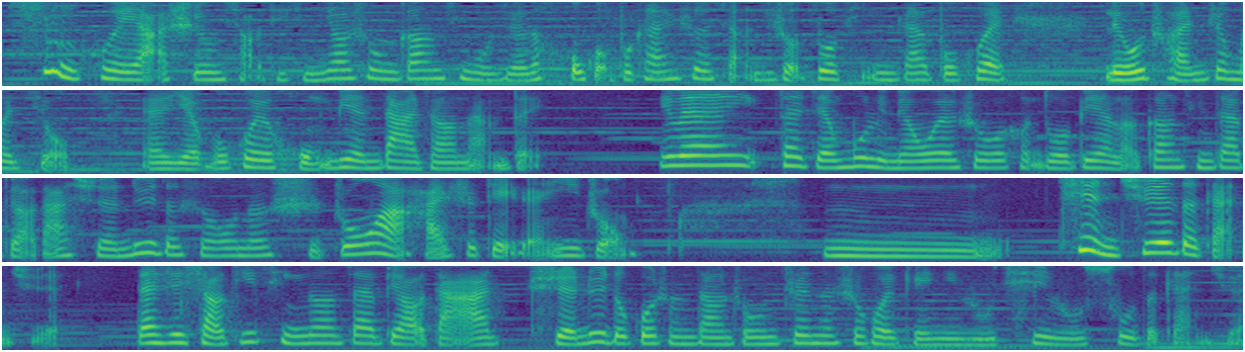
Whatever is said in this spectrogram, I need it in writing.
幸亏啊是用小提琴，要是用钢琴，我觉得后果不堪设想，这首作品应该不会流传这么久，呃，也不会红遍大江南北。因为在节目里面我也说过很多遍了，钢琴在表达旋律的时候呢，始终啊还是给人一种，嗯，欠缺的感觉。但是小提琴呢，在表达旋律的过程当中，真的是会给你如泣如诉的感觉。《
